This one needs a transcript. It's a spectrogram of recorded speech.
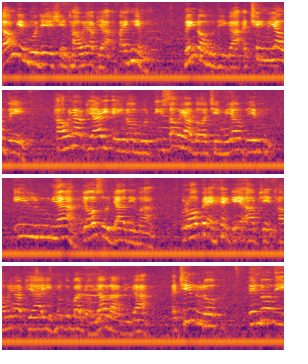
ကောင်းကင်ဘုရားရှင်ထာဝရဘုရားအပိုင်းနှစ်မှာမိန့်တော်မူသည်ကအချိန်မရောက်သေးထာဝရဘုရား၏အိမ်တော်ကိုတိဆောက်ရသောအချိန်မရောက်သေးဟုဤလူများပြောဆိုကြသည်မှာပရောဖက်ဟက်ကဲအဖြစ်ထာဝရဘုရား၏နှုတ်ကပတ်တော်ရောက်လာသည်ကအချင်းလူတို့သင်တို့သည်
